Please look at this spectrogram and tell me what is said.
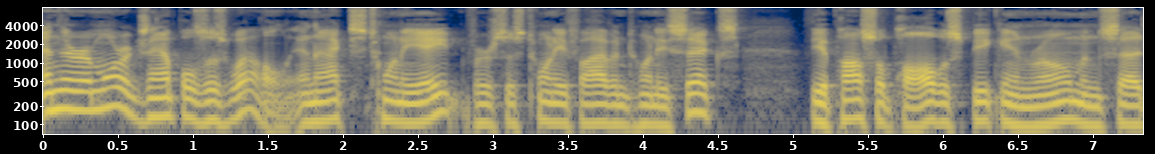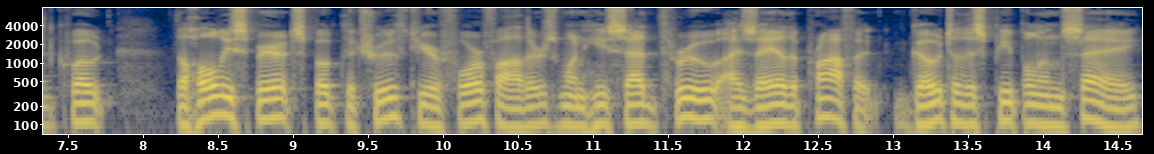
And there are more examples as well. In Acts 28, verses 25 and 26, the Apostle Paul was speaking in Rome and said, quote, The Holy Spirit spoke the truth to your forefathers when he said through Isaiah the prophet, Go to this people and say,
